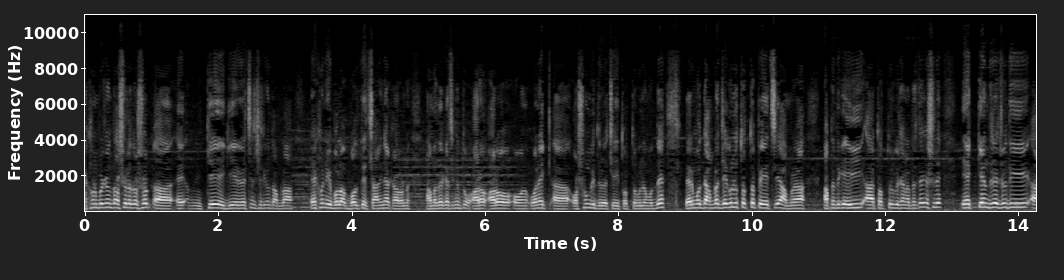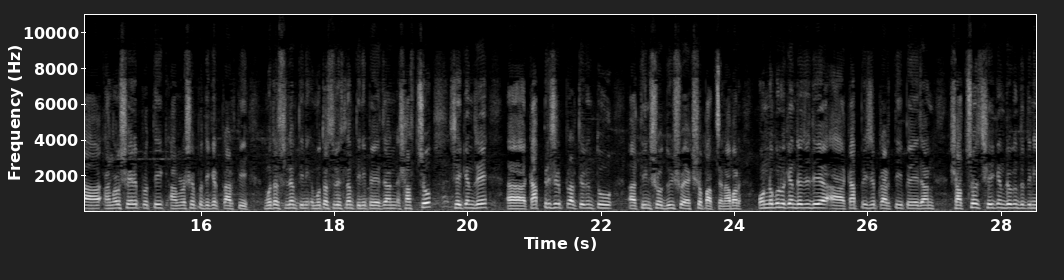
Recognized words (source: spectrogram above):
এখন পর্যন্ত আসলে দর্শক কে এগিয়ে রয়েছেন সেটা কিন্তু আমরা এখনই বলতে চাই না, কারণ আমাদের কাছে কিন্তু আরও আরও অনেক অসঙ্গতি রয়েছে এই তথ্যগুলোর মধ্যে। এর মধ্যে আমরা যেগুলো তথ্য পেয়েছি, আমরা আপনাদেরকে এই তথ্যগুলো জানাতে চাই আসলে এক কেন্দ্রে যদি আনারসের প্রতীক, আনারসের প্রতীকের প্রার্থী মোতাসির ইসলাম তিনি মোতাসির ইসলাম তিনি পেয়ে যান সাতশো। সেই কেন্দ্রে কাপ্রিসের প্রার্থীও কিন্তু তিনশো দুইশো একশো পাচ্ছেন। আবার অন্য কোনো কেন্দ্রে যদি কাপ্রিসের প্রার্থী পেয়ে যান সাতশো সেই কেন্দ্রেও কিন্তু তিনি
